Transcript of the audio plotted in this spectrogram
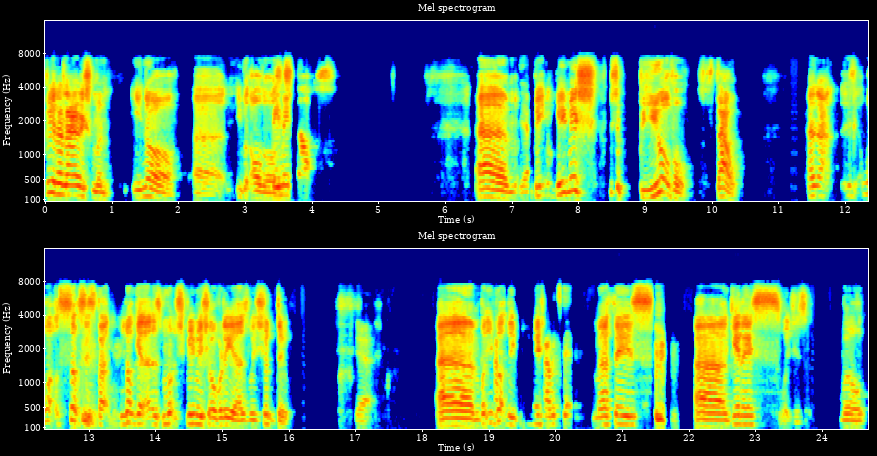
being an Irishman, you know, uh, you got all those Beamish. stouts. Um, Yeah. Beamish was a beautiful stout, and uh, what sucks is that we don't get as much Beamish over here as we should do. Yeah, Um, but you've got the Beamish I would say Murphy's, uh, Guinness, which is well,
